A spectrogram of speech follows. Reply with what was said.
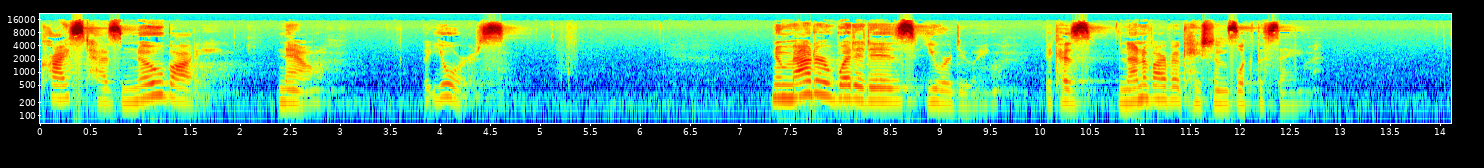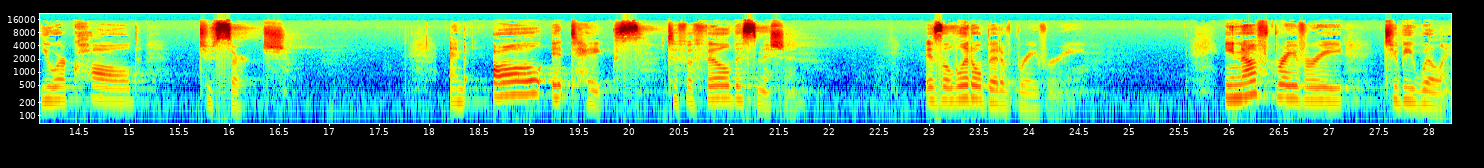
Christ has no body now but yours. No matter what it is you are doing, because none of our vocations look the same, you are called to search. And all it takes to fulfill this mission is a little bit of bravery. Enough bravery to be willing,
